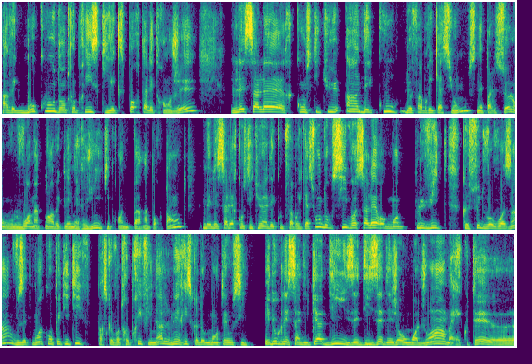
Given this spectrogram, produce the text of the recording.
avec beaucoup d'entreprises qui exportent à l'étranger. Les salaires constituent un des coûts de fabrication. Ce n'est pas le seul. On le voit maintenant avec l'énergie qui prend une part importante. Mais les salaires constituent un des coûts de fabrication. Donc, si vos salaires augmentent plus vite que ceux de vos voisins, vous êtes moins compétitif parce que votre prix final, lui, risque d'augmenter aussi. Et donc, les syndicats disent et disaient déjà au mois de juin, bah, écoutez, euh,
